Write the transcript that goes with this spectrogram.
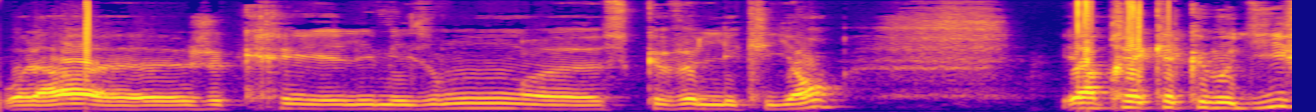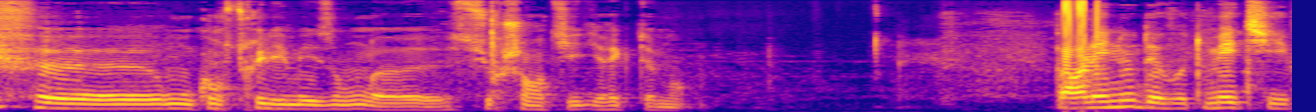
Voilà, euh, je crée les maisons, euh, ce que veulent les clients. Et après quelques modifs, on construit les maisons sur chantier directement. Parlez-nous de votre métier.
